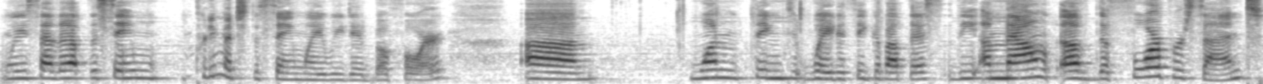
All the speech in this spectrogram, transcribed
we set it up the same, pretty much the same way we did before. Um, one thing to, way to think about this, the amount of the 4%,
